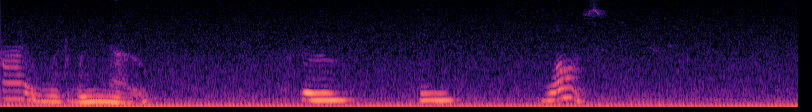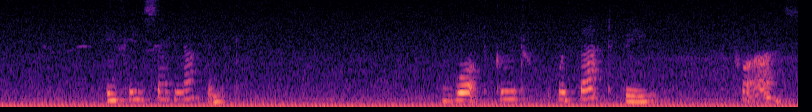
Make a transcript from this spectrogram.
how would we know who he was if he said nothing? What good would that be for us?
